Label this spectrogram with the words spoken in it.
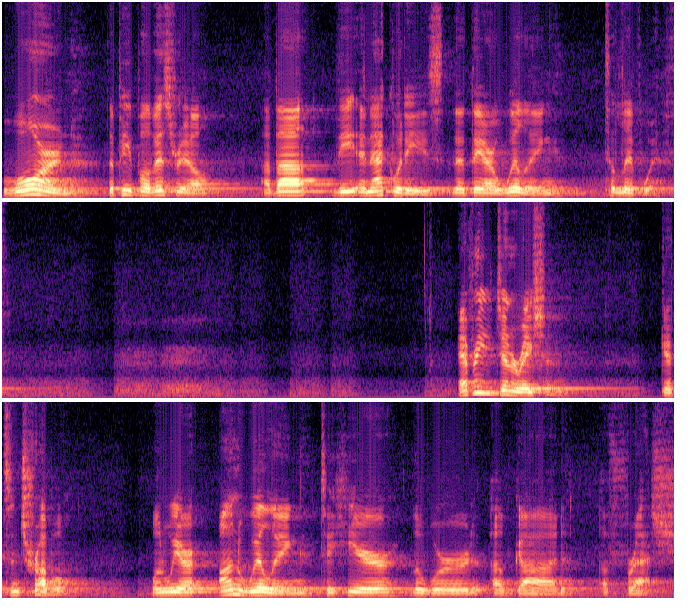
warn the people of Israel about the inequities that they are willing to live with. Every generation gets in trouble when we are unwilling to hear the word of God afresh.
